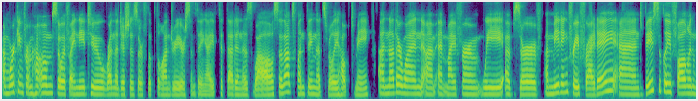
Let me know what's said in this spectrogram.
I'm working from home. So if I need to run the dishes or flip the laundry or something, I fit that in as well. So that's one thing that's really helped me. Another one um, at my firm, we observe a meeting free Friday. And basically, fall and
